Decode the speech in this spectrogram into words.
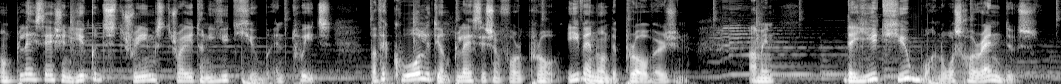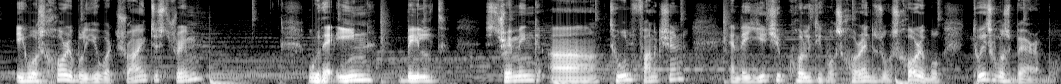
on PlayStation you could stream straight on YouTube and Twitch, but the quality on PlayStation 4 Pro, even on the Pro version, I mean, the YouTube one was horrendous. It was horrible. You were trying to stream with the in-built streaming uh, tool function, and the YouTube quality was horrendous. Was horrible. Twitch was bearable.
